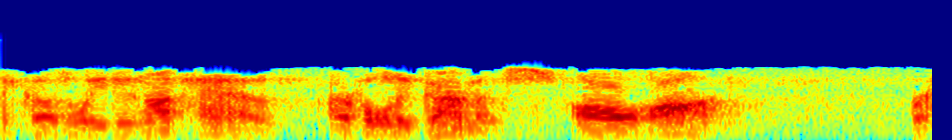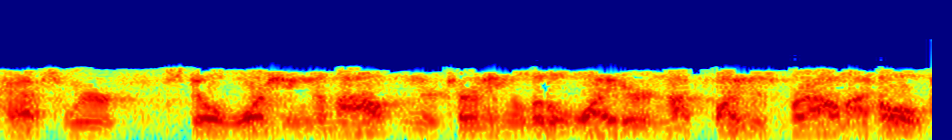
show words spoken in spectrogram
because we do not have our holy garments all on. Perhaps we're still washing them out and they're turning a little whiter and not quite as brown, I hope,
